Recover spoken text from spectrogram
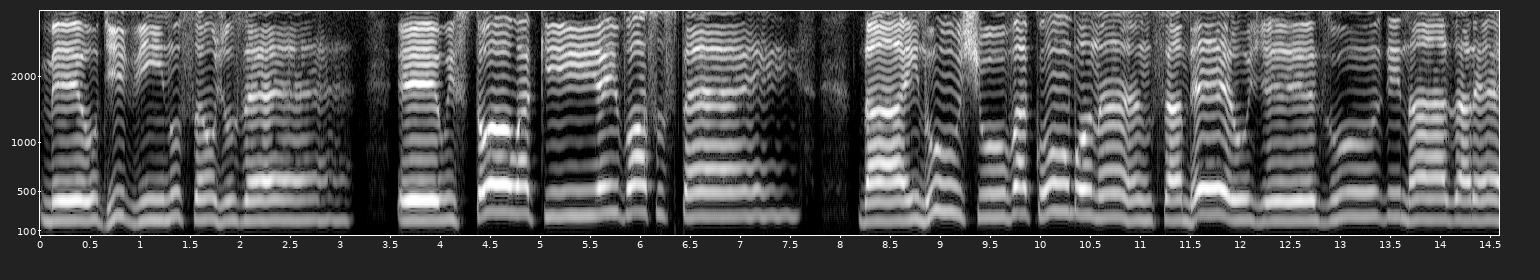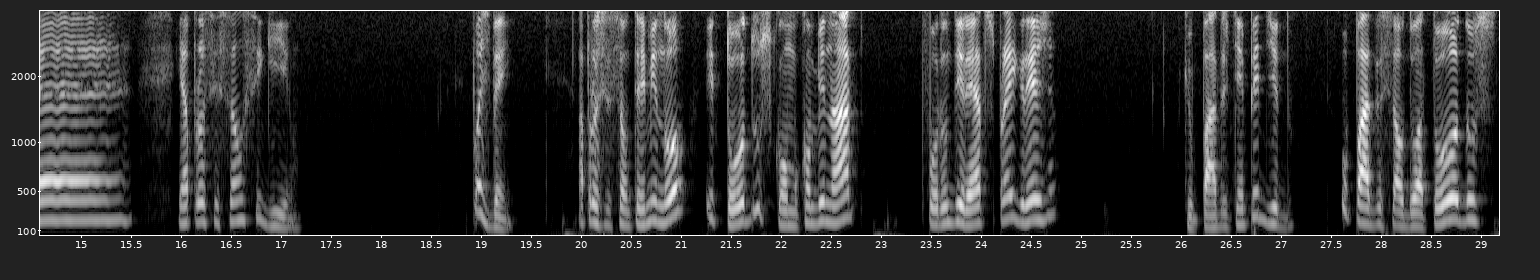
Meu divino São José, eu estou aqui em vossos pés, Dai-nos chuva com bonança, meu Jesus de Nazaré. E a procissão seguiu. Pois bem, a procissão terminou e todos, como combinado, foram diretos para a igreja que o padre tinha pedido. O padre saudou a todos,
